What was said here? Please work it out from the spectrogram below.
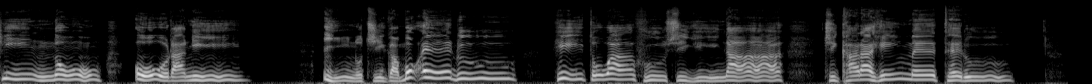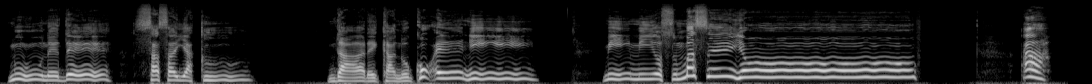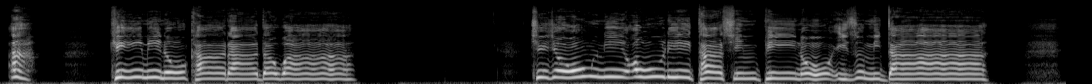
金のオーラに命が燃える人は不思議な力秘めてる。胸で囁く誰かの声に耳を澄ませよ。あ、あ、君の体は地上に降りた神秘の泉だ。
